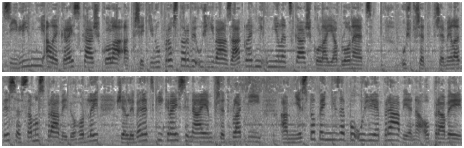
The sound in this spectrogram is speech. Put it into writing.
sídlí v ní ale krajská škola a třetinu prostor využívá základní umělecká škola Jablonec. Už před třemi lety se samozprávy dohodly, že Liberecký kraj si nájem předplatí a město peníze použije právě na opravy.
